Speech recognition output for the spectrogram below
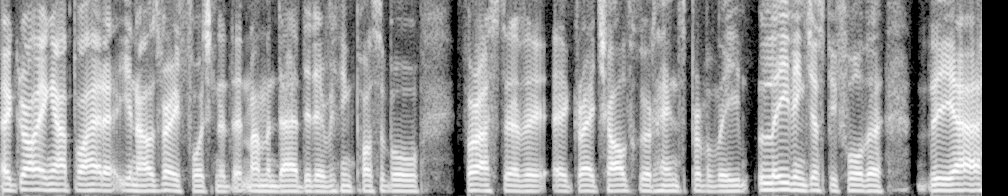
uh, growing up, I had a you know I was very fortunate that mum and dad did everything possible for us to have a, a great childhood. Hence, probably leaving just before the the uh,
